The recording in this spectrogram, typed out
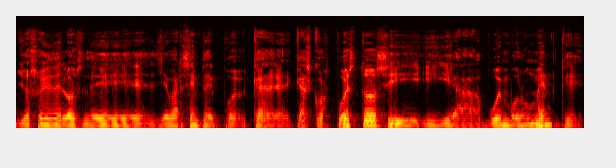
yo soy de los de llevar siempre cascos puestos y, a buen volumen que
